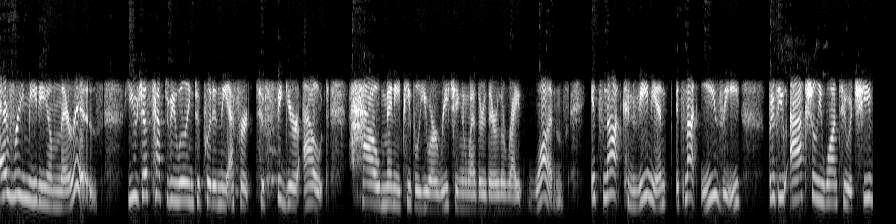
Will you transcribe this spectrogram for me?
every medium there is. You just have to be willing to put in the effort to figure out how many people you are reaching and whether they're the right ones. It's not convenient, it's not easy, but if you actually want to achieve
